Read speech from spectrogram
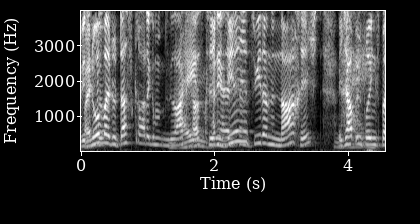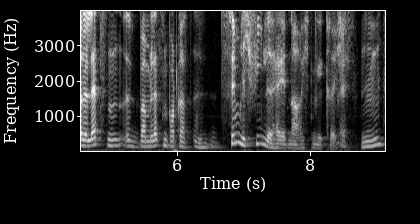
wir nur du- weil du das gerade gesagt Nein, hast, kriegen ja wir jetzt wieder eine Nachricht. Ich habe Nein. übrigens bei der letzten, äh, beim letzten Podcast ziemlich viele Hate-Nachrichten gekriegt. Echt? Mhm,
